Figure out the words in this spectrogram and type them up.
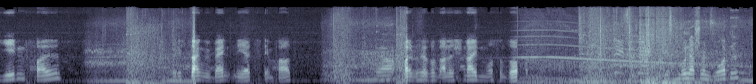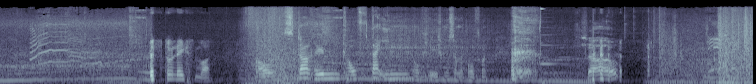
Jeden Fall würde ich sagen, wir beenden jetzt den Part, Ja, weil du ja sonst alles schneiden musst und so. diesen wunderschönen Worten. Bis zum nächsten Mal. Aus darin, kauf dahin. Okay, ich muss damit aufhören. Ciao.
